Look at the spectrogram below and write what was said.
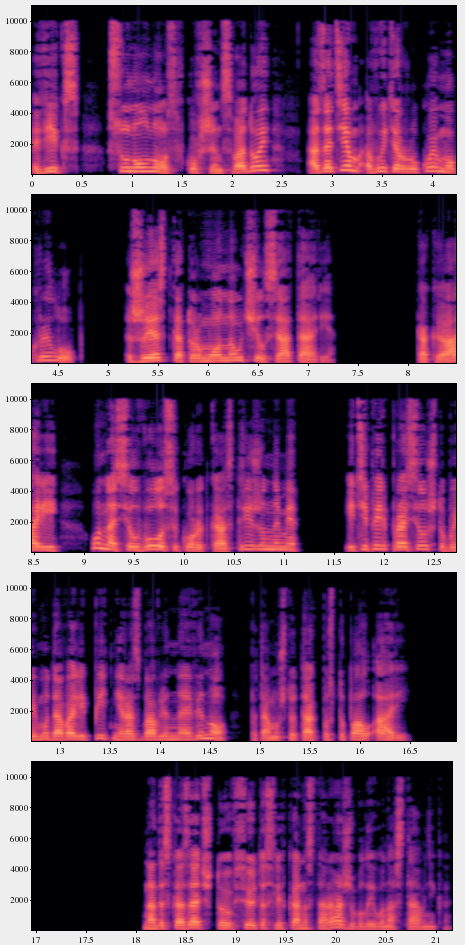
Викс сунул нос в кувшин с водой, а затем вытер рукой мокрый лоб, жест, которому он научился от Арии. Как и Арий, он носил волосы коротко остриженными и теперь просил, чтобы ему давали пить неразбавленное вино, потому что так поступал Арий. Надо сказать, что все это слегка настораживало его наставника.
